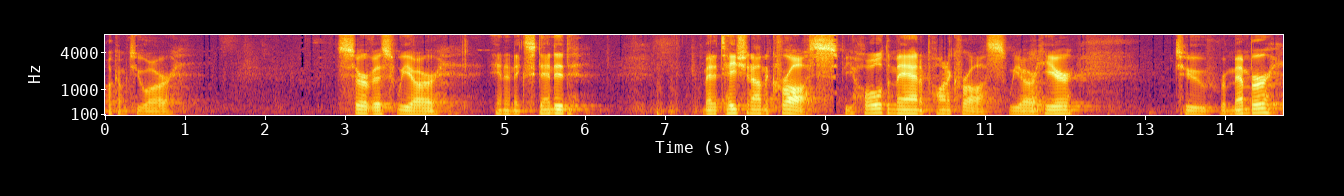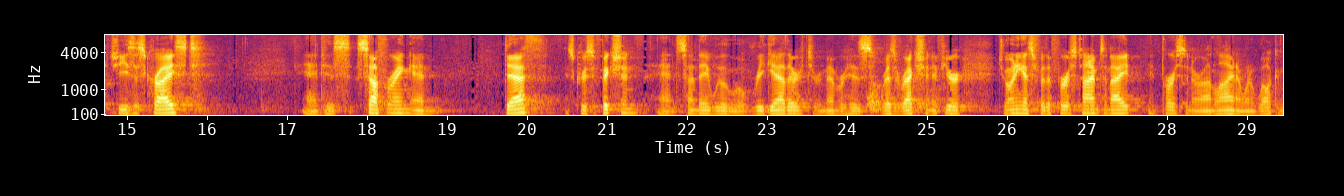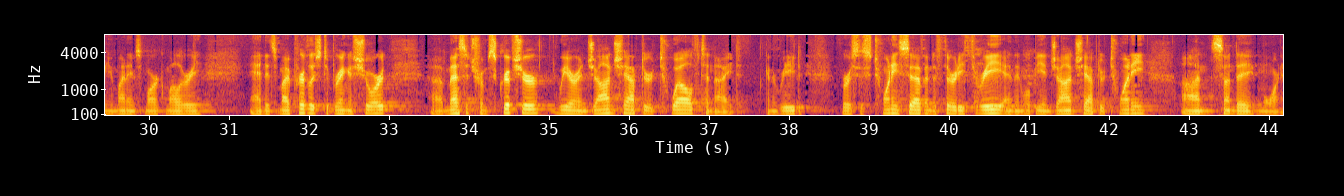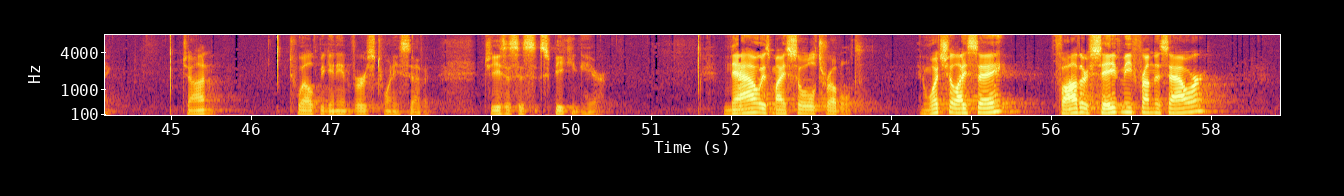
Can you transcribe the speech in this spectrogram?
Welcome to our service. We are in an extended meditation on the cross. Behold the man upon a cross. We are here to remember Jesus Christ and his suffering and death, his crucifixion, and Sunday we will regather to remember his resurrection. If you're joining us for the first time tonight in person or online, I want to welcome you. My name is Mark Mullery, and it's my privilege to bring a short uh, message from Scripture. We are in John chapter 12 tonight. I'm going to read verses 27 to 33, and then we'll be in John chapter 20 on Sunday morning. John 12, beginning in verse 27. Jesus is speaking here. Now is my soul troubled. And what shall I say? Father, save me from this hour.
